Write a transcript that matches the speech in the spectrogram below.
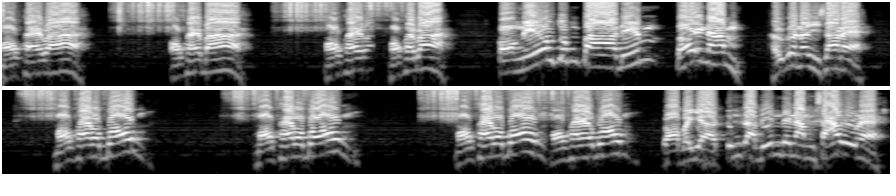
một hai ba một hai ba một hai một hai ba còn nếu chúng ta điểm tới năm thử coi nó gì sao nè một hai ba bốn một hai ba bốn một hai ba bốn một hai ba bốn rồi bây giờ chúng ta điểm tới năm sáu luôn nè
